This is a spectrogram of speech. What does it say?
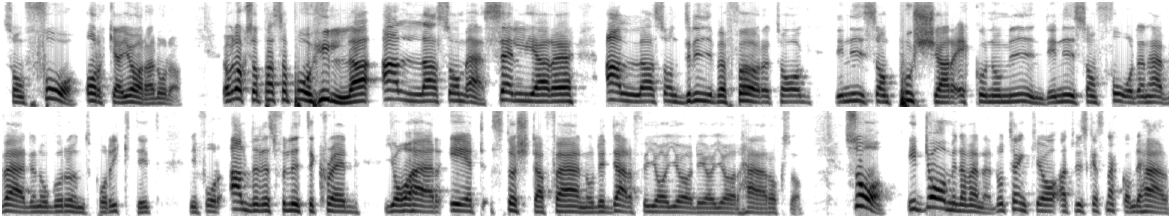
som få orkar göra då. då. Jag vill också passa på att hylla alla som är säljare, alla som driver företag. Det är ni som pushar ekonomin. Det är ni som får den här världen att gå runt på riktigt. Ni får alldeles för lite cred. Jag är ert största fan och det är därför jag gör det jag gör här också. Så, idag mina vänner, då tänker jag att vi ska snacka om det här.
